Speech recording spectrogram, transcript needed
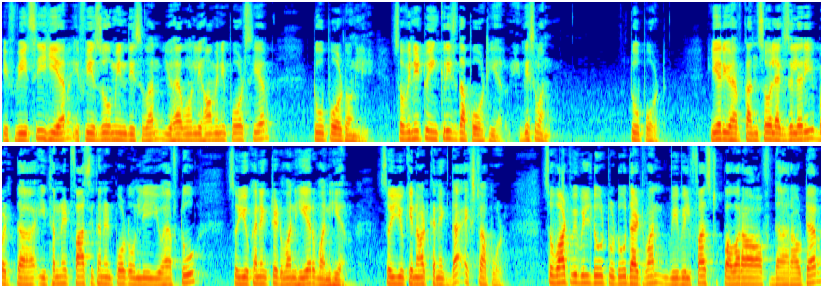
If we see here if we zoom in this one you have only how many ports here? Two port only. So we need to increase the port here. This one, two port. Here you have console auxiliary, but the Ethernet fast Ethernet port only you have two. So you connected one here, one here. So you cannot connect the extra port. So what we will do to do that one, we will first power off the router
